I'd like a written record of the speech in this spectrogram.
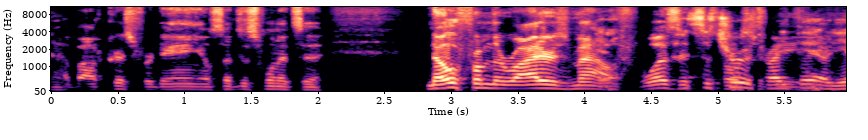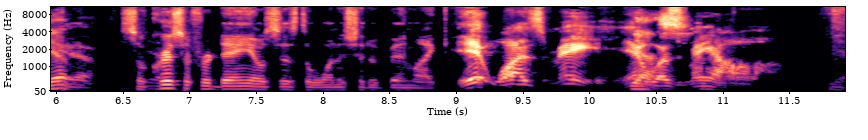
Yeah. about Christopher Daniels. I just wanted to know from the writer's mouth. Was it the truth right there, yep. Yeah. So. Christopher Daniels is the one that should have been like, it was me. It was me. all." Yeah.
